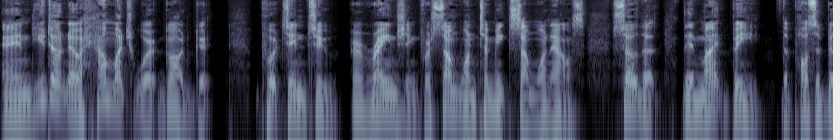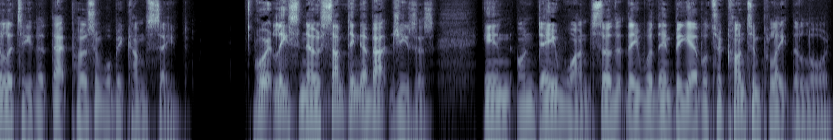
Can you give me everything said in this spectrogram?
And you don't know how much work God puts into arranging for someone to meet someone else so that there might be the possibility that that person will become saved or at least know something about Jesus in on day one so that they will then be able to contemplate the Lord,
